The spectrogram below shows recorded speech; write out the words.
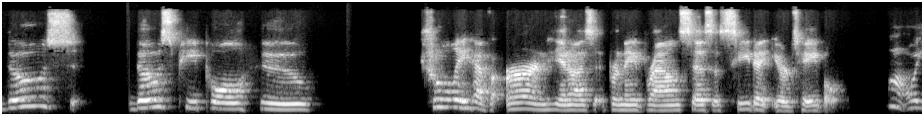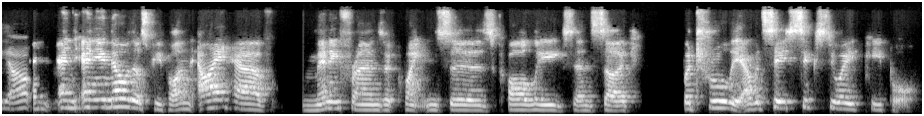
those those people who truly have earned you know as brene brown says a seat at your table Oh, yeah. and and, and you know those people and i have many friends acquaintances colleagues and such but truly i would say six to eight people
